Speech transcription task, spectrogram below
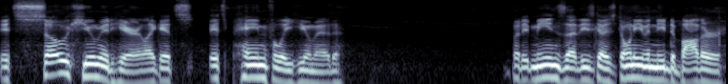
it's so humid here like it's it's painfully humid but it means that these guys don't even need to bother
